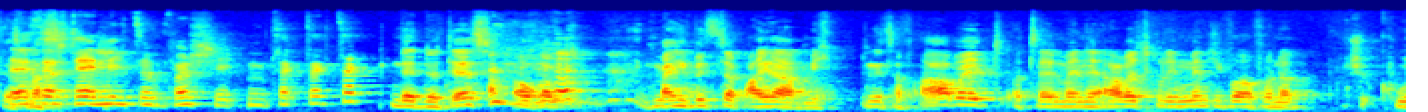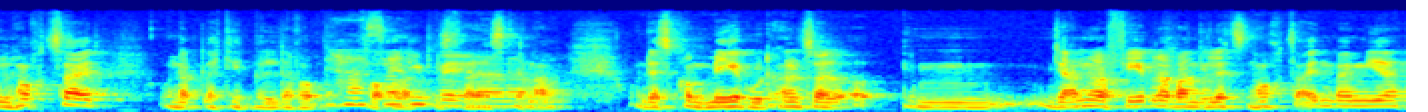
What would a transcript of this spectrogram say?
Selbstverständlich zum Verschicken. Zack, zack, zack. Nicht nur das, auch ich meine, ich will es dabei haben. Ich bin jetzt auf Arbeit, erzähle meine Arbeitskollegen, Mensch, ich war auf einer coolen Hochzeit und habe gleich die Bilder vor, vor Ort. Die Bilder, das heißt, genau. Und das kommt mega gut an. Also im Januar, Februar waren die letzten Hochzeiten bei mir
